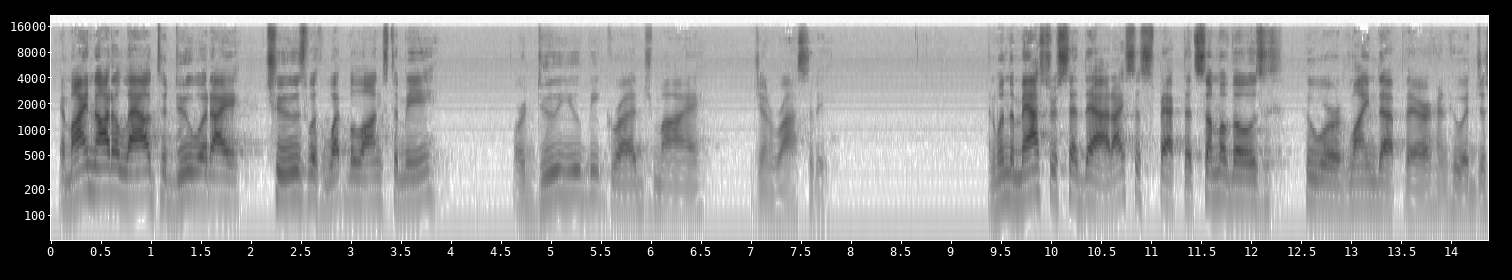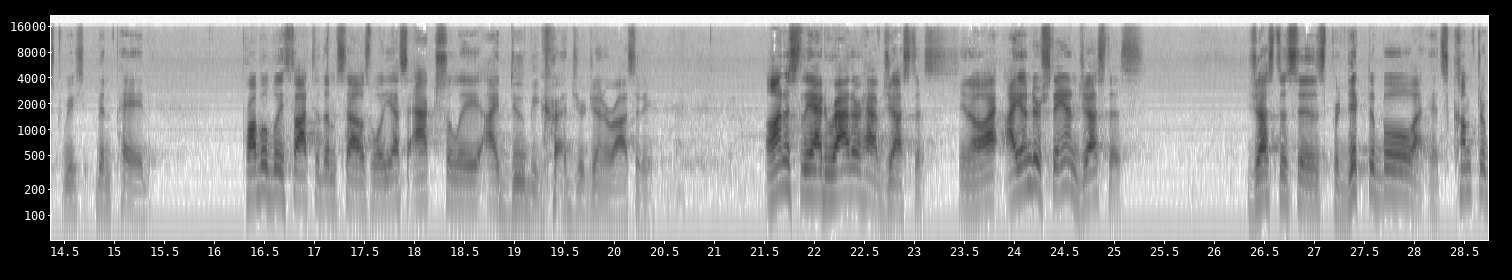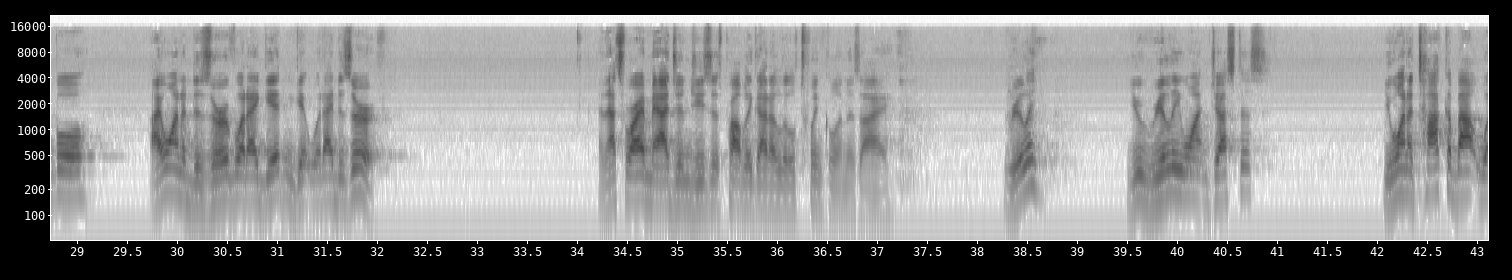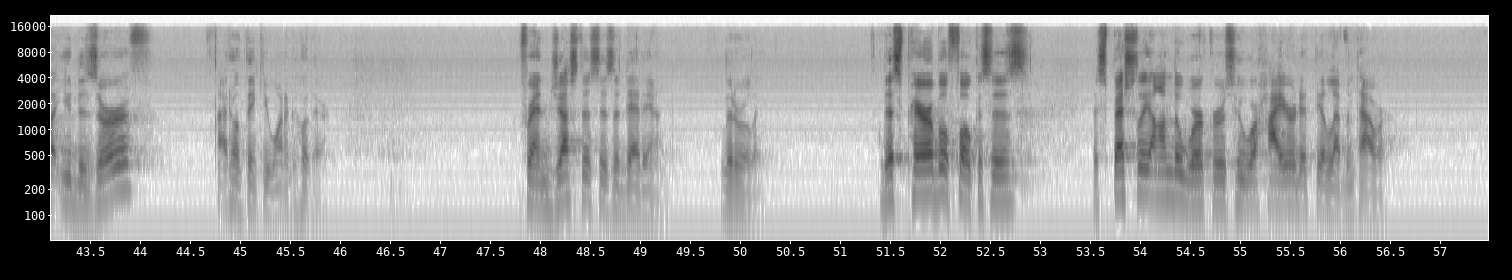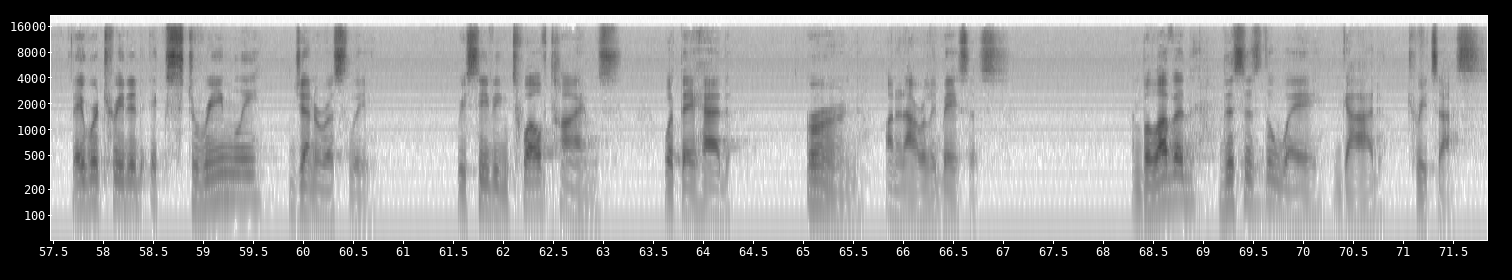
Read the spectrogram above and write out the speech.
Am I not allowed to do what I choose with what belongs to me? Or do you begrudge my generosity? And when the master said that, I suspect that some of those who were lined up there and who had just been paid probably thought to themselves, well, yes, actually, I do begrudge your generosity. Honestly, I'd rather have justice. You know, I, I understand justice. Justice is predictable, it's comfortable. I want to deserve what I get and get what I deserve. And that's where I imagine Jesus probably got a little twinkle in his eye. Really? You really want justice? You want to talk about what you deserve? I don't think you want to go there. Friend, justice is a dead end, literally. This parable focuses especially on the workers who were hired at the 11th hour. They were treated extremely generously, receiving 12 times what they had earned on an hourly basis. And, beloved, this is the way God treats us.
